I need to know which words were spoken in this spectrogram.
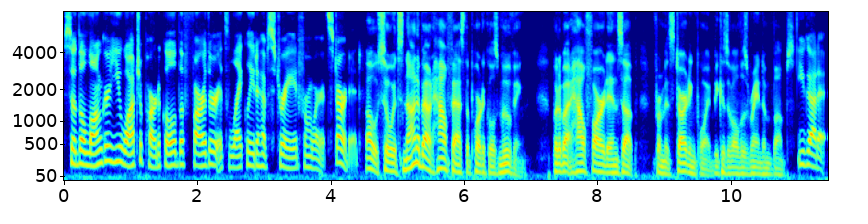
So the longer you watch a particle, the farther it's likely to have strayed from where it started. oh, so it's not about how fast the particle is moving, but about how far it ends up from its starting point because of all those random bumps. You got it.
